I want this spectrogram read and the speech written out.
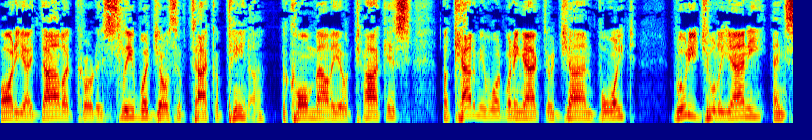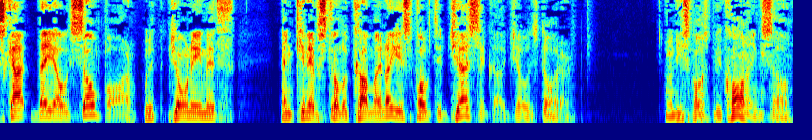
Artie Aidala, Curtis Sliwa, Joseph Tacopina, Nicole Malliotakis, Academy Award-winning actor Jon Voight, Rudy Giuliani, and Scott Baio so far, with Joe Namath and Kenniff still to come. I know you spoke to Jessica, Joe's daughter, and he's supposed to be calling, so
